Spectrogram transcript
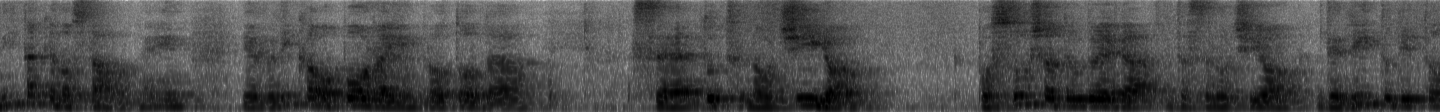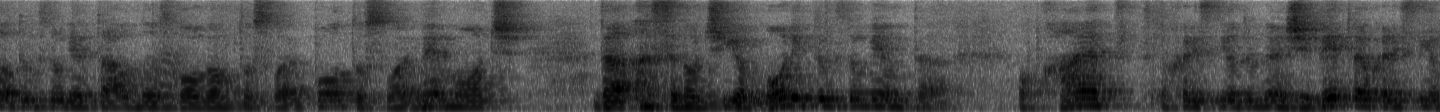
ni tako enostavno. Ne, in je velika opora in prav to, da se tudi naučijo poslušati drugega, da se naučijo deliti tudi to drug z drugim, ta odnos z Bogom, to svojo pot, to svojo nemoč, da se naučijo moliti drug z drugim, da obhajati Euharistijo drugega, živeti v Euharistiju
